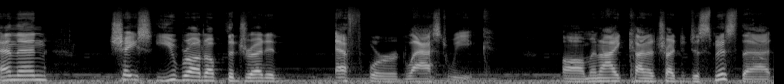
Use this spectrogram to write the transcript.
And then, Chase, you brought up the dreaded F word last week. Um, and I kind of tried to dismiss that,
